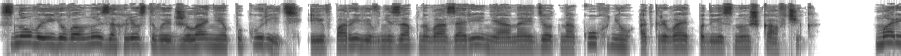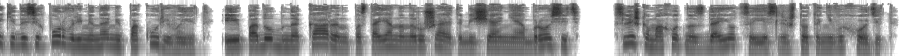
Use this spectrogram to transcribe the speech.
Снова ее волной захлестывает желание покурить, и в порыве внезапного озарения она идет на кухню, открывает подвесной шкафчик. Марики до сих пор временами покуривает, и, подобно Карен, постоянно нарушает обещание бросить, слишком охотно сдается, если что-то не выходит.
